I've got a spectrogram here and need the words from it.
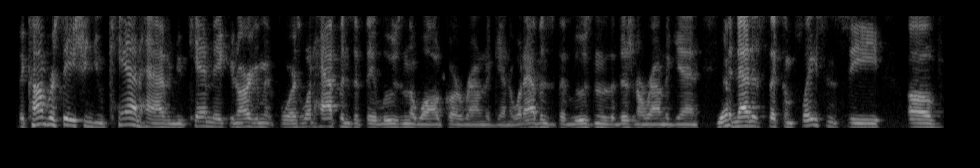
The conversation you can have and you can make an argument for is what happens if they lose in the wild card round again, or what happens if they lose in the divisional round again, yep. and that is the complacency of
